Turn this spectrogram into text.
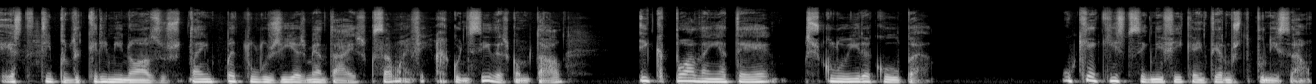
este tipo de criminosos têm patologias mentais que são, enfim, reconhecidas como tal e que podem até excluir a culpa. O que é que isto significa em termos de punição?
